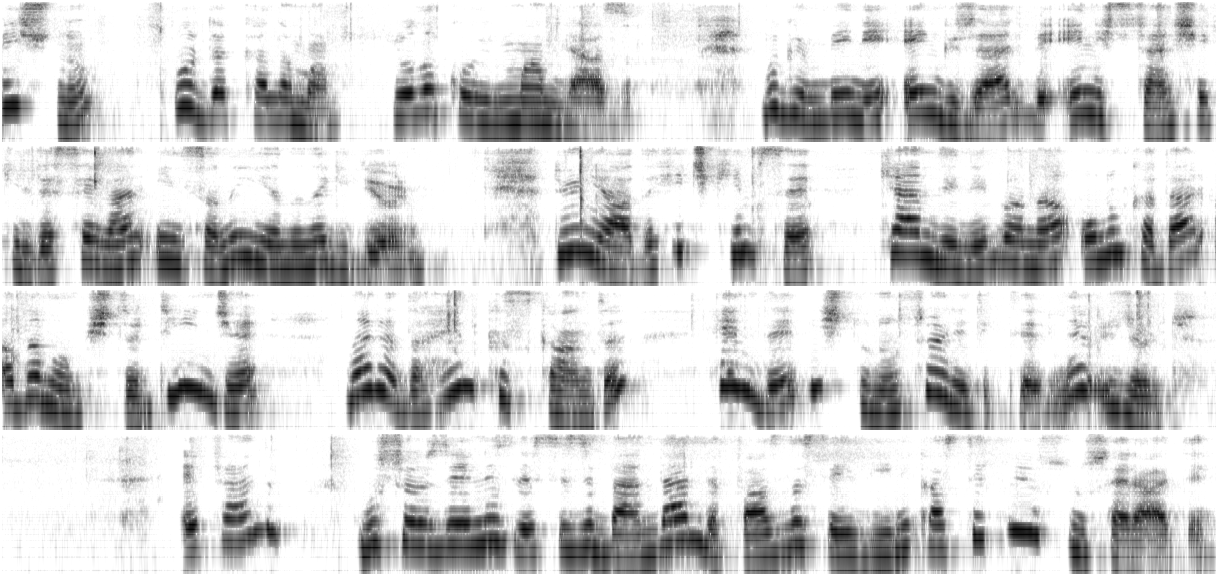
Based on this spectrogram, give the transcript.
Vishnu, burada kalamam, yola koyulmam lazım. Bugün beni en güzel ve en içten şekilde seven insanın yanına gidiyorum. Dünyada hiç kimse kendini bana onun kadar adamamıştır deyince Narada hem kıskandı hem de Vishnu'nun söylediklerine üzüldü. Efendim, bu sözlerinizle sizi benden de fazla sevdiğini kastetmiyorsunuz herhalde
